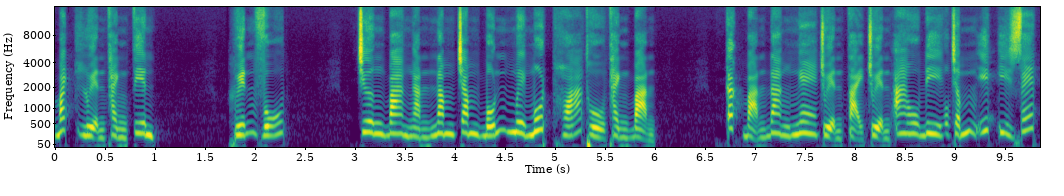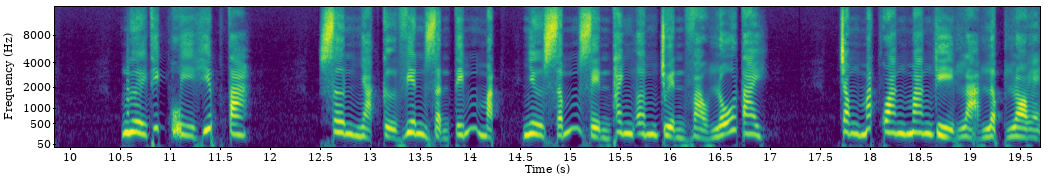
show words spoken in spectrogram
Bách luyện thành tiên. Huyến Vũ. Chương 3541 hóa thù thành bản. Các bạn đang nghe truyện tại truyện Audi.xyz. Ngươi thích uy hiếp ta. Sơn nhạc cử viên giận tím mặt như sấm rền thanh âm truyền vào lỗ tai. Trong mắt quang mang kỳ lạ lập lòe,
